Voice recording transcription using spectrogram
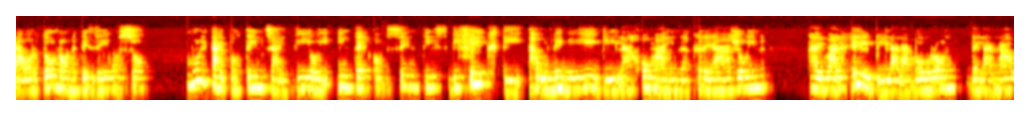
la ordonon de Zeuso, multae potenzae dioi interconsentis difecti au neniigi la homain creajoin cae malhelpi la laboron de la nau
